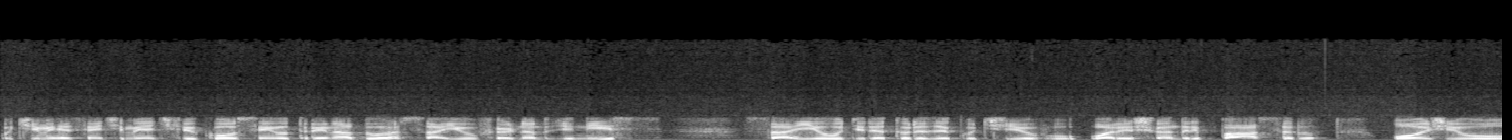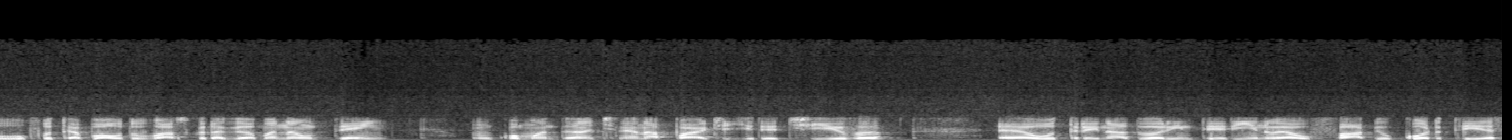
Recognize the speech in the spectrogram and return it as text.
O time recentemente ficou sem o treinador, saiu o Fernando Diniz, saiu o diretor executivo, o Alexandre Pássaro. Hoje o, o futebol do Vasco da Gama não tem um comandante, né, na parte diretiva. É, o treinador interino é o Fábio Cortes,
